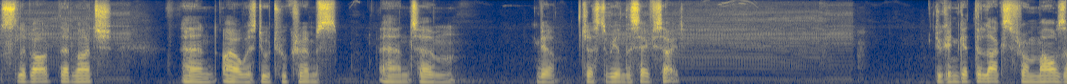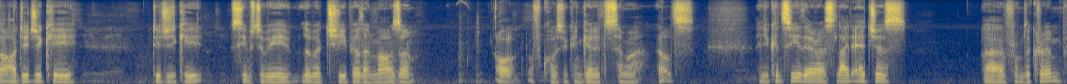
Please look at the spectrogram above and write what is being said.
slip out that much. And I always do two crimps and um, yeah, just to be on the safe side. You can get the lugs from Mouser or DigiKey. DigiKey seems to be a little bit cheaper than Mouser. Or, of course, you can get it somewhere else. And you can see there are slight edges uh, from the crimp.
